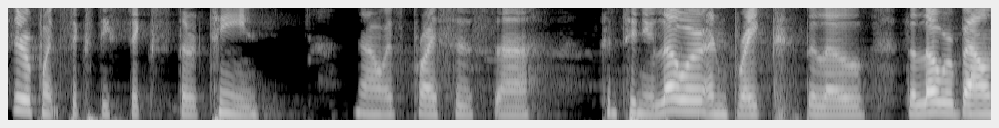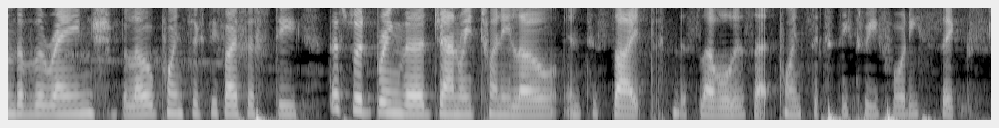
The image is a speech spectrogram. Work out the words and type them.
0.6613. Now if prices uh, continue lower and break below the lower bound of the range, below 0.6550, this would bring the January 20 low into sight. This level is at 0.6346.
